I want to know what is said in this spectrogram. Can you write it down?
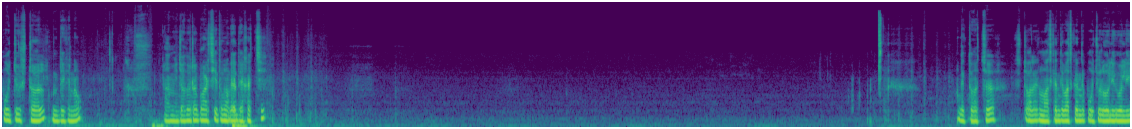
প্রচুর স্টল দেখে নাও। আমি যতটা পারছি তোমাদের দেখাচ্ছি। দেখতে পাচ্ছ, স্টলের মাঝখান দিয়ে মাঝখান দিয়ে প্রচুর অলি গলি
